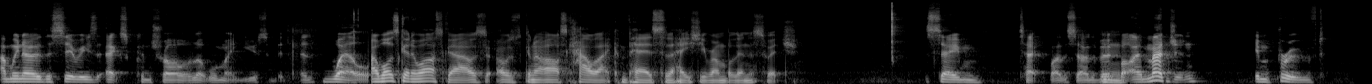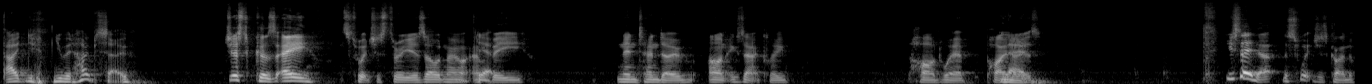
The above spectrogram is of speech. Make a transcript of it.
and we know the Series X controller will make use of it as well. I was going to ask that. I was I was going to ask how that compares to the HD Rumble in the Switch. Same tech by the sound of it, hmm. but I imagine improved. I you would hope so. Just because A, Switch is three years old now, and Yeah. B, Nintendo aren't exactly hardware pioneers. You say that, the Switch is kind of.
